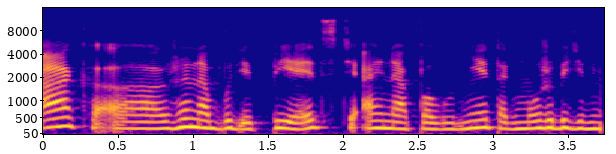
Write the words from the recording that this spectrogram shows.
ak žena bude piecť aj na poludne, tak môže byť v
